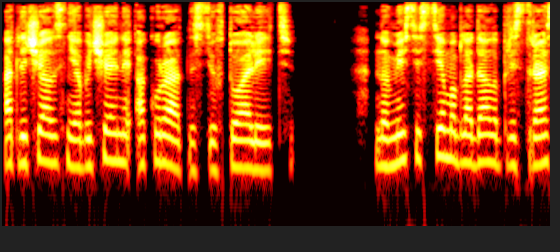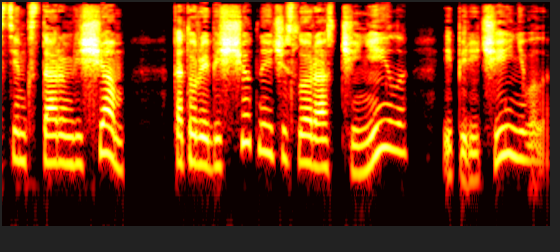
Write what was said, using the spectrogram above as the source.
отличалась необычайной аккуратностью в туалете, но вместе с тем обладала пристрастием к старым вещам, которые бесчетное число раз чинила и перечинивала.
